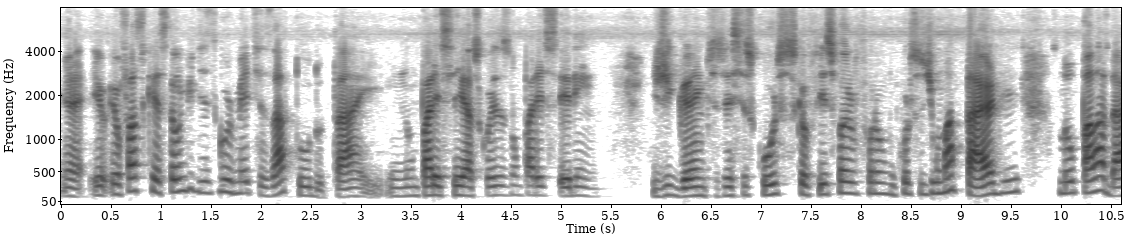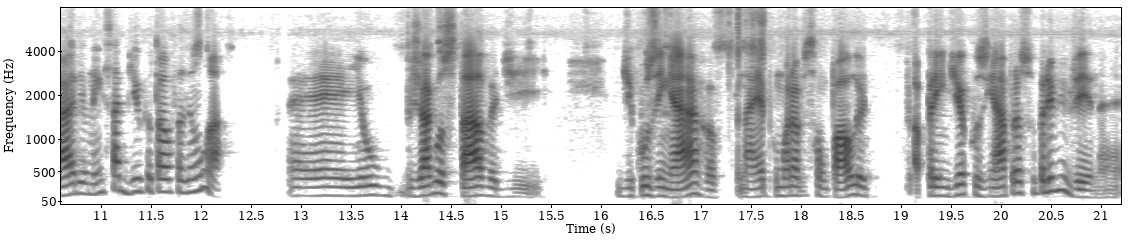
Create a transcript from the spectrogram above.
É, eu, eu faço questão de desgourmetizar tudo, tá? E, e não parecer, as coisas não parecerem gigantes. Esses cursos que eu fiz foram, foram cursos de uma tarde no paladar, e eu nem sabia o que eu estava fazendo lá é, eu já gostava de, de cozinhar. Na época eu morava em São Paulo, eu aprendi a cozinhar para sobreviver, né?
